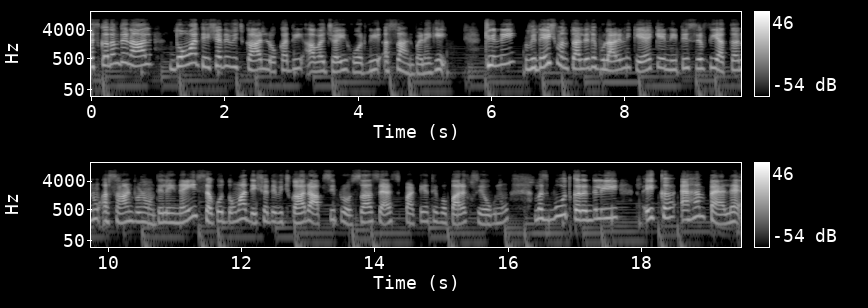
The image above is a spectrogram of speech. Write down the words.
ਇਸ ਕਦਮ ਦੇ ਨਾਲ ਦੋਵਾਂ ਦੇਸ਼ਾਂ ਦੇ ਵਿਚਕਾਰ ਲੋਕਾਂ ਦੀ ਆਵਾਜਾਈ ਹੋਰ ਵੀ ਆਸਾਨ ਬਣੇਗੀ। ਚੀਨੀ ਵਿਦੇਸ਼ ਮੰਤਰਾਲੇ ਦੇ ਬੁਲਾਰੇ ਨੇ ਕਿਹਾ ਕਿ ਨੀਤੀ ਸਿਰਫ ਯਾਤਰਾ ਨੂੰ ਆਸਾਨ ਬਣਾਉਣ ਦੇ ਲਈ ਨਹੀਂ, ਸਗੋਂ ਦੋਵਾਂ ਦੇਸ਼ਾਂ ਦੇ ਵਿਚਕਾਰ ਆਪਸੀ ਭਰੋਸਾ, ਸੈਰ ਸਪਾਟੇ ਅਤੇ ਵਪਾਰਕ ਸਹਿਯੋਗ ਨੂੰ ਮਜ਼ਬੂਤ ਕਰਨ ਦੇ ਲਈ ਇੱਕ ਅਹਿਮ ਪਹਿਲ ਹੈ।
